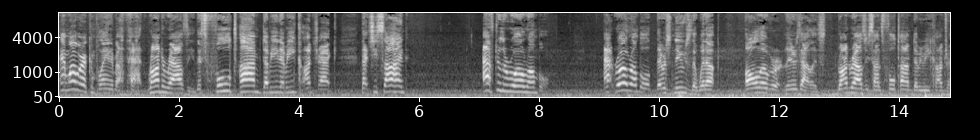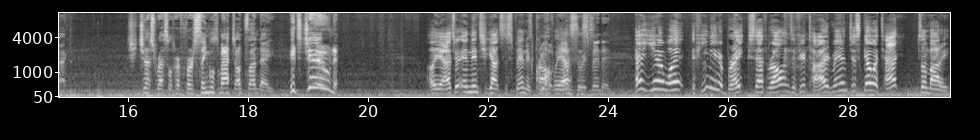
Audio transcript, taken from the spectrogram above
And while we're complaining about that, Ronda Rousey, this full-time WWE contract that she signed after the Royal Rumble. At Royal Rumble, there was news that went up all over the news outlets. Ronda Rousey signs full-time WWE contract. She just wrestled her first singles match on Sunday. It's June. Oh yeah, that's right. And then she got suspended promptly yeah, afterwards. suspended. Hey, you know what? If you need a break, Seth Rollins, if you're tired, man, just go attack somebody.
